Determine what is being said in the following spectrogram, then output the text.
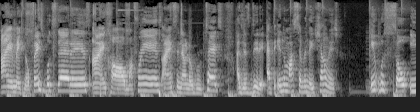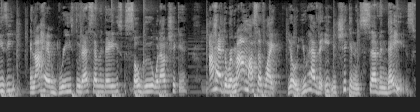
I ain't make no Facebook status. I ain't call my friends. I ain't send out no group text. I just did it. At the end of my seven day challenge, it was so easy, and I had breezed through that seven days so good without chicken. I had to remind myself, like, yo, you haven't eaten chicken in seven days.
